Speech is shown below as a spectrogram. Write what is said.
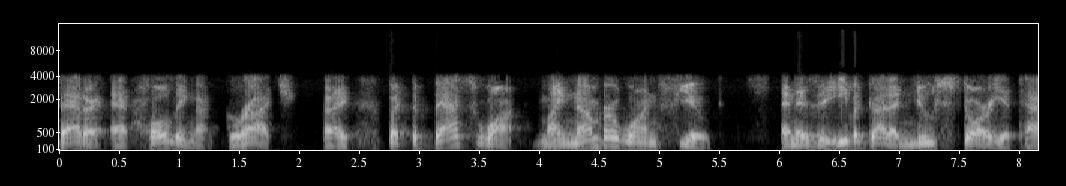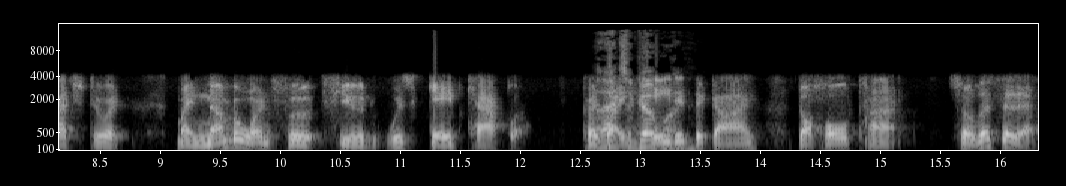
better at holding a grudge, right? But the best one, my number one feud, and has even got a new story attached to it. My number one feud was Gabe Kapler because oh, I hated one. the guy the whole time. So listen to this.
